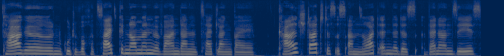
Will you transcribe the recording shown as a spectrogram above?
Tage, eine gute Woche Zeit genommen. Wir waren dann eine Zeit lang bei Karlstadt. Das ist am Nordende des Wennernsees.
